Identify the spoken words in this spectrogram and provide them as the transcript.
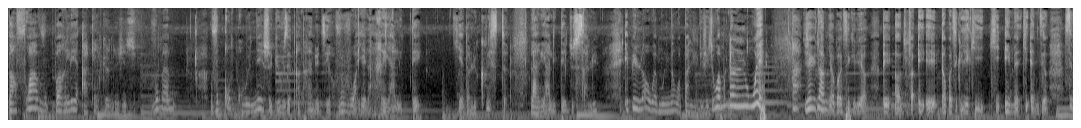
parfois vous parlez à quelqu'un de Jésus. Vous-même, vous comprenez ce que vous êtes en train de dire. Vous voyez la réalité qui est dans le Christ, la réalité du salut. Et puis là où on va parler de Jésus, loin. J'ai une amie en particulier, et, en particulier qui, qui, aime, qui aime dire, si je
